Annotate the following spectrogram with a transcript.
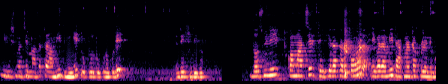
ইলিশ মাছের মাথাটা আমি ভেঙে টুকরো টুকরো করে রেখে দেব। দশ মিনিট কম আছে ঢেকে রাখার পর এবার আমি ঢাকনাটা খুলে নেব।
